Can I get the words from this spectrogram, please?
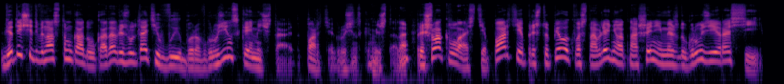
В 2012 году, когда в результате выборов грузинская мечта, это партия грузинская мечта, да, пришла к власти, партия приступила к восстановлению отношений между Грузией и Россией.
